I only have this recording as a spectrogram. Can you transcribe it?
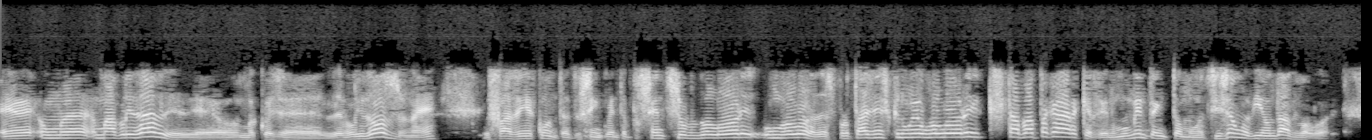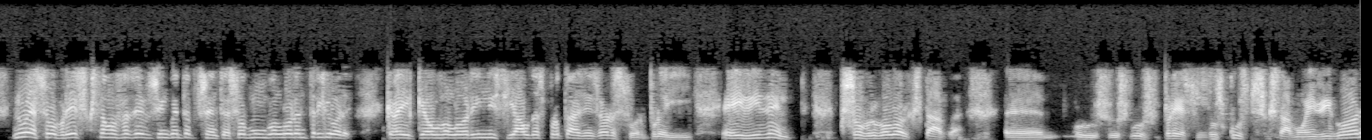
é uma, uma habilidade, é uma coisa de habilidosos, não é? Fazem a conta dos 50% sobre valor, um valor das portagens que não é o valor que se estava a pagar. Quer dizer, no momento em que tomam a decisão, haviam dado valor. Não é sobre esse que estão a fazer os 50%, é sobre um valor anterior. Creio que é o valor inicial das portagens. Ora, se for por aí, é evidente que sobre o valor que estava, uh, os, os, os, preços, os custos que estavam em vigor,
